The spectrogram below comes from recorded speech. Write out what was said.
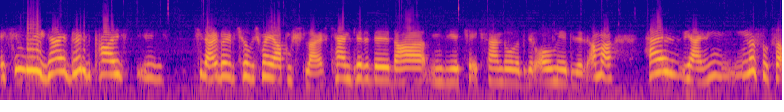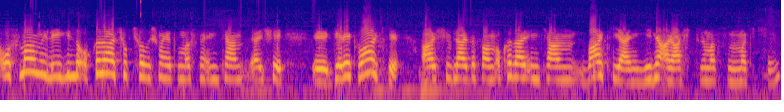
E şimdi yani böyle bir tarihçiler böyle bir çalışma yapmışlar. Kendileri de daha milliyetçi eksende olabilir, olmayabilir ama her yani nasılsa Osmanlı ile ilgili o kadar çok çalışma yapılmasına imkan e, şey e, gerek var ki arşivlerde falan o kadar imkan var ki yani yeni araştırma sunmak için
